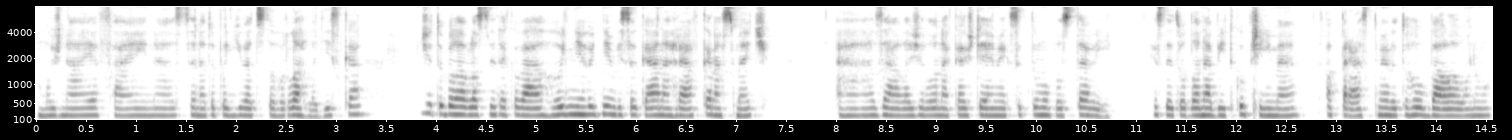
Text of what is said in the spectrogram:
možná je fajn se na to podívat z tohohle hlediska, že to byla vlastně taková hodně, hodně vysoká nahrávka na smeč a záleželo na každém, jak se k tomu postaví. Jestli tohle nabídku přijme a práskne do toho balónu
